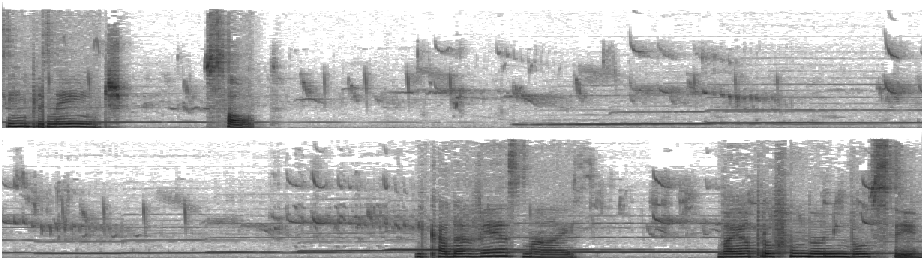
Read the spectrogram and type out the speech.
Simplesmente solta. E cada vez mais vai aprofundando em você.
